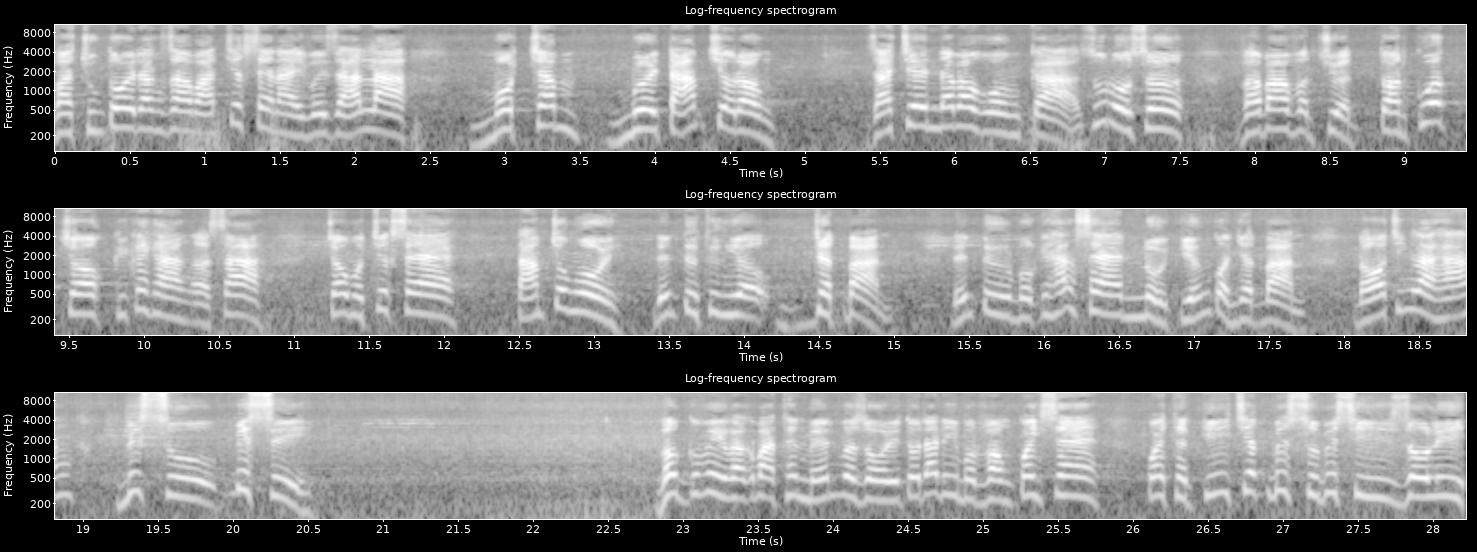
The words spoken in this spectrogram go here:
và chúng tôi đang giao bán chiếc xe này với giá là 118 triệu đồng. Giá trên đã bao gồm cả rút hồ sơ và bao vận chuyển toàn quốc cho quý khách hàng ở xa cho một chiếc xe 8 chỗ ngồi đến từ thương hiệu Nhật Bản đến từ một cái hãng xe nổi tiếng của Nhật Bản đó chính là hãng Mitsubishi Vâng quý vị và các bạn thân mến, vừa rồi thì tôi đã đi một vòng quanh xe, quay thật kỹ chiếc Mitsubishi Jolly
